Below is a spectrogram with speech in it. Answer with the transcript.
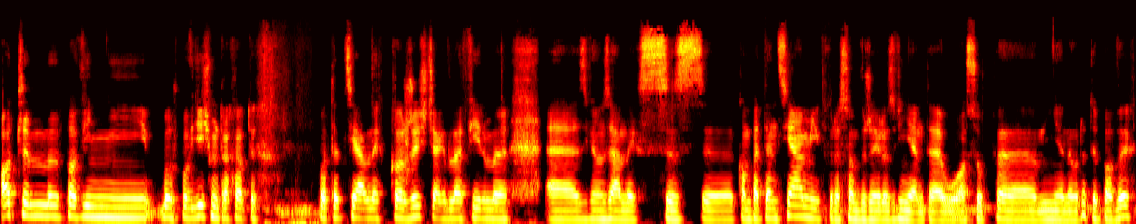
o czym powinni, bo już powiedzieliśmy trochę o tych potencjalnych korzyściach dla firmy e, związanych z, z, kompetencjami, które są wyżej rozwinięte u osób nieneurotypowych,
